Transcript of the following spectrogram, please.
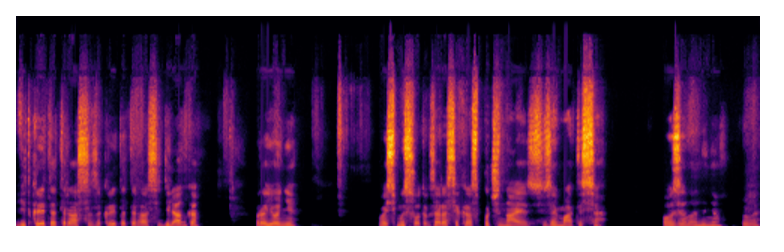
Відкрита тераса, закрита тераса, ділянка в районі 8 соток. Зараз якраз починає займатися озелененням, ви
